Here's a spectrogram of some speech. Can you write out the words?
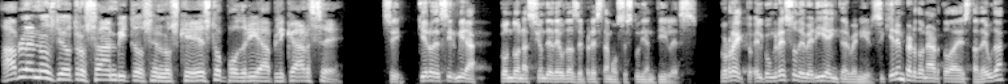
Háblanos de otros ámbitos en los que esto podría aplicarse. Sí, quiero decir, mira, condonación de deudas de préstamos estudiantiles. Correcto, el Congreso debería intervenir. Si quieren perdonar toda esta deuda,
